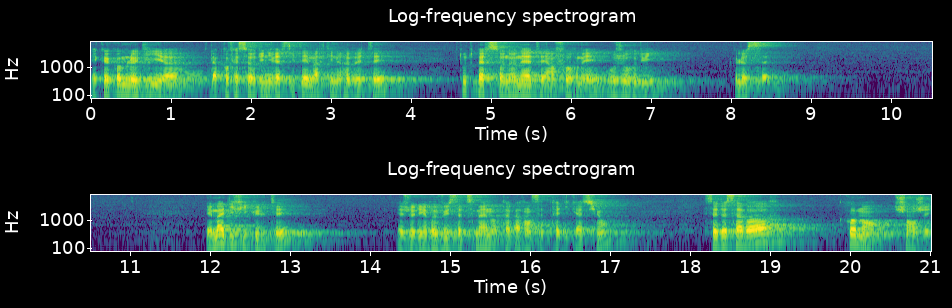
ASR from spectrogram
et que comme le dit euh, la professeure d'université Martine Rebeté, toute personne honnête et informée aujourd'hui le sait. Et ma difficulté, et je l'ai revu cette semaine en préparant cette prédication, c'est de savoir comment changer.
